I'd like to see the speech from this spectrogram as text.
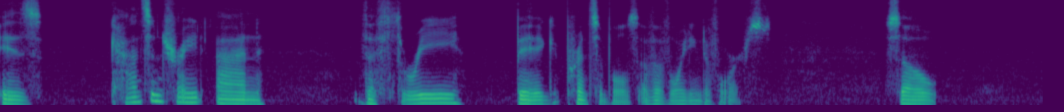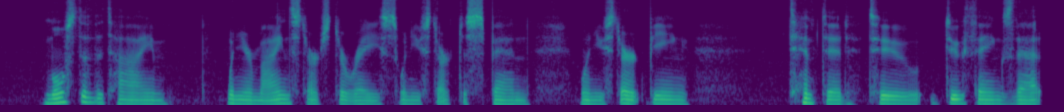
is concentrate on the three big principles of avoiding divorce. So, most of the time, when your mind starts to race, when you start to spin, when you start being tempted to do things that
